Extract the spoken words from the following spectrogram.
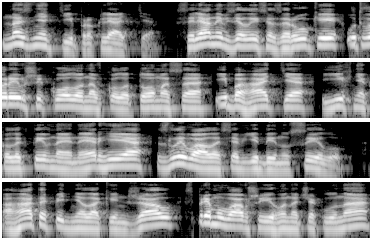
на знятті прокляття. Селяни взялися за руки, утворивши коло навколо Томаса і багаття, їхня колективна енергія зливалася в єдину силу. Агата підняла кинджал, спрямувавши його на чаклуна,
